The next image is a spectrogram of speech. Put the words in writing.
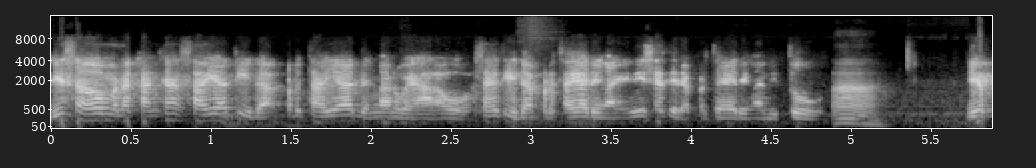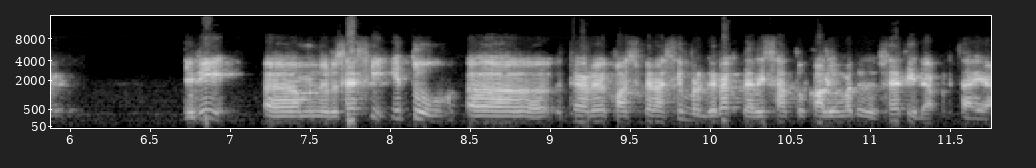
Dia selalu menekankan saya tidak percaya dengan WHO, saya tidak percaya dengan ini, saya tidak percaya dengan itu. Uh. Dia jadi uh, menurut saya sih itu uh, teori konspirasi bergerak dari satu kalimat itu saya tidak percaya.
